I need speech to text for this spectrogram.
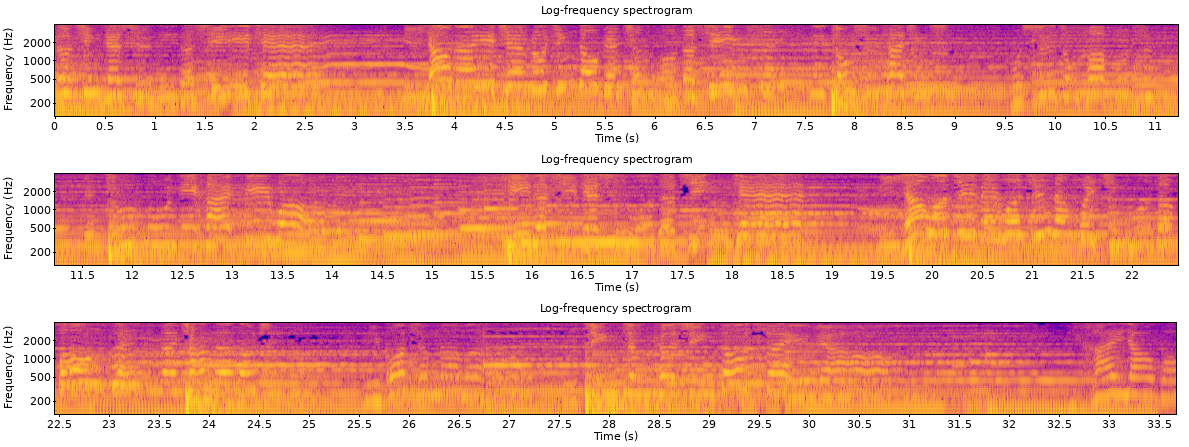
的请帖是你的喜帖，你要的一切如今都变成我的心碎。你总是太清醒，我始终喝不醉，连祝福你还比我给。你的喜帖是我的请帖，你要我举杯，我只能会尽我的崩溃。在场的都知道，你我曾那么。整颗心都碎了，你还要我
